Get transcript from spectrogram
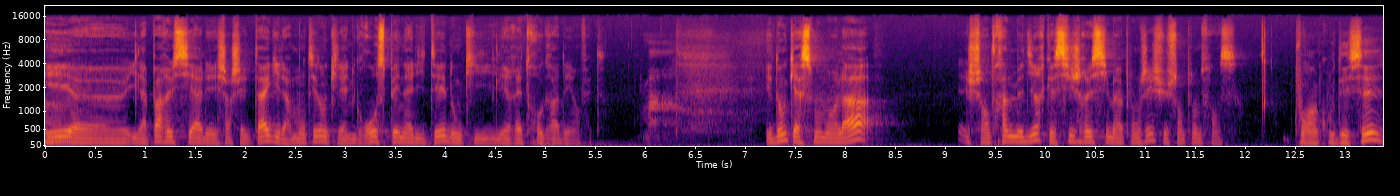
Et euh, il n'a pas réussi à aller chercher le tag, il est remonté, donc il a une grosse pénalité, donc il, il est rétrogradé en fait. Et donc à ce moment-là, je suis en train de me dire que si je réussis ma plongée, je suis champion de France. Pour un coup d'essai,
